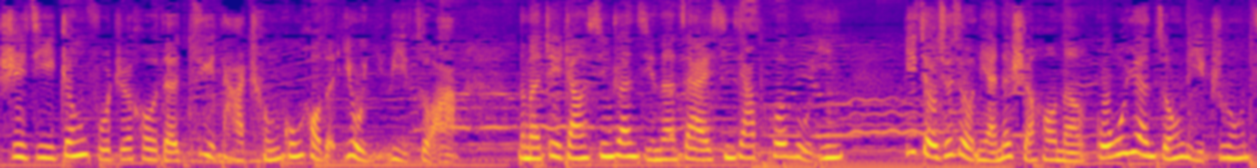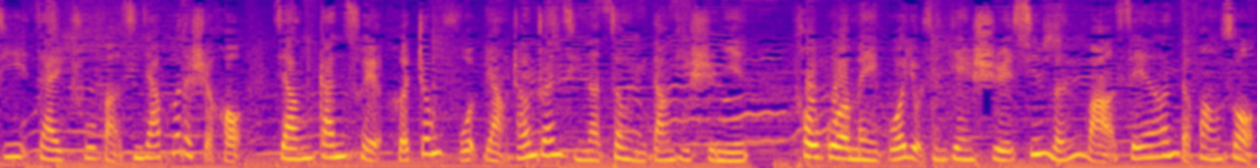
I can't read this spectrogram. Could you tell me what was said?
是继《征服》之后的巨大成功后的又一力作啊。那么这张新专辑呢，在新加坡录音。一九九九年的时候呢，国务院总理朱镕基在出访新加坡的时候，将《干脆》和《征服》两张专辑呢赠予当地市民。透过美国有线电视新闻网 CNN 的放送，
